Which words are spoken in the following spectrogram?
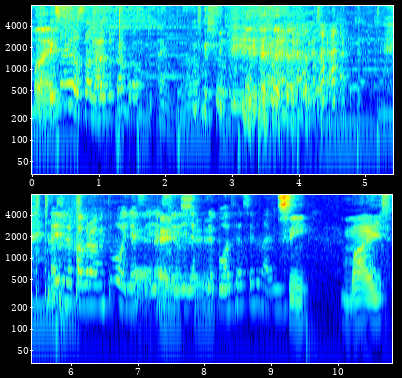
Mas... Pensa nessa análise do Cabral. Do Caimão, deixa eu ver. Aí no Cabral é muito bom, ele ia É, ser, ia é, ser, ia ele ia ser. fazer boas análises. Sim, mas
